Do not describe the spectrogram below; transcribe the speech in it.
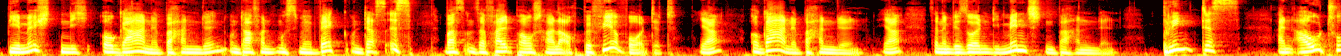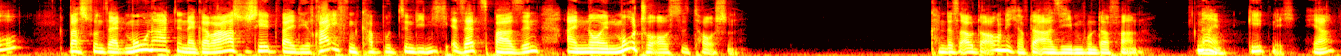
Wir möchten nicht Organe behandeln und davon müssen wir weg. Und das ist, was unser Fallpauschale auch befürwortet. Ja, Organe behandeln. Ja, sondern wir sollen die Menschen behandeln. Bringt es ein Auto, was schon seit Monaten in der Garage steht, weil die Reifen kaputt sind, die nicht ersetzbar sind, einen neuen Motor auszutauschen? Kann das Auto auch nicht auf der A7 runterfahren? Nein, geht nicht. Ja,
